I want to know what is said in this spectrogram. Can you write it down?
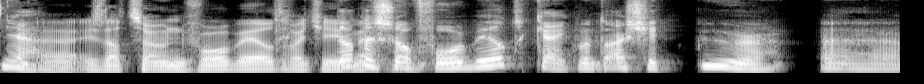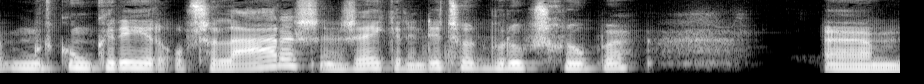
Ja. Eh, is dat zo'n voorbeeld wat je... Dat met- is zo'n voorbeeld. Kijk, want als je puur eh, moet concurreren op salaris, en zeker in dit soort beroepsgroepen, ehm,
